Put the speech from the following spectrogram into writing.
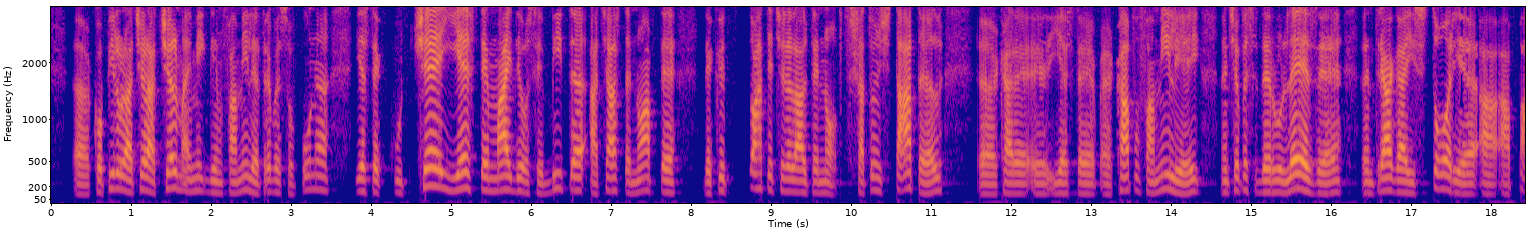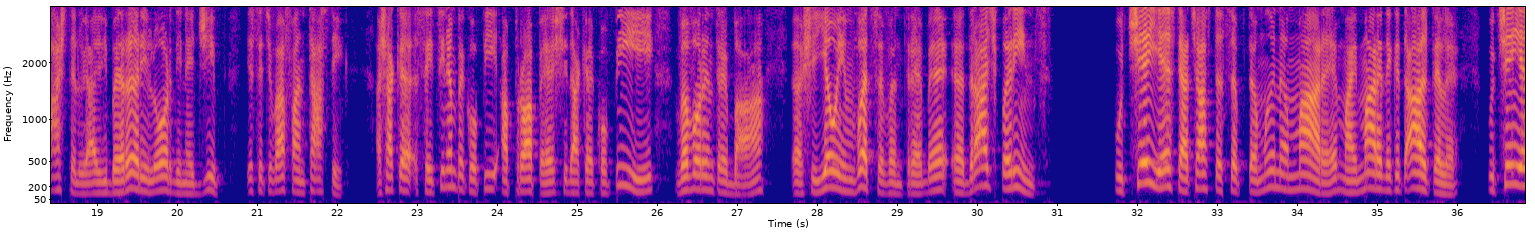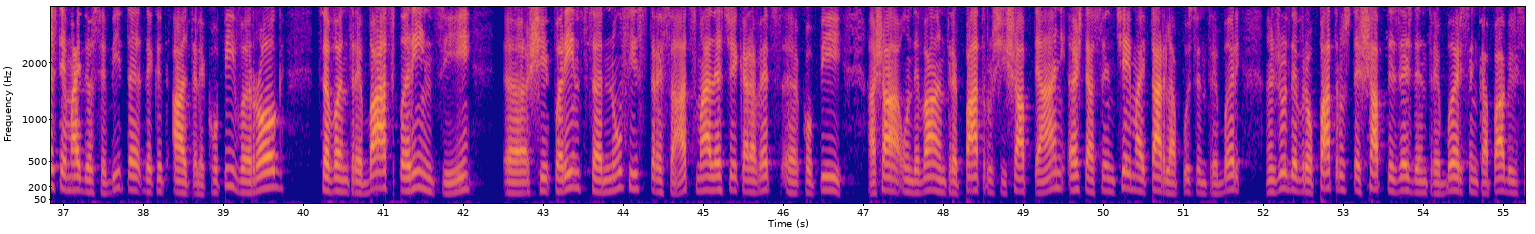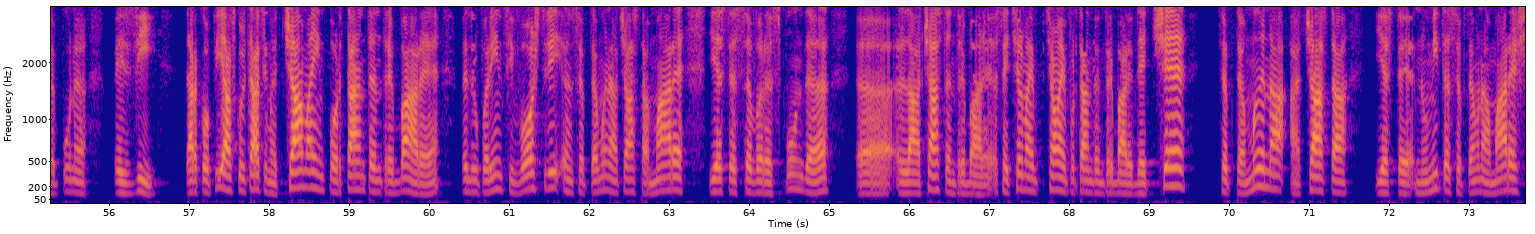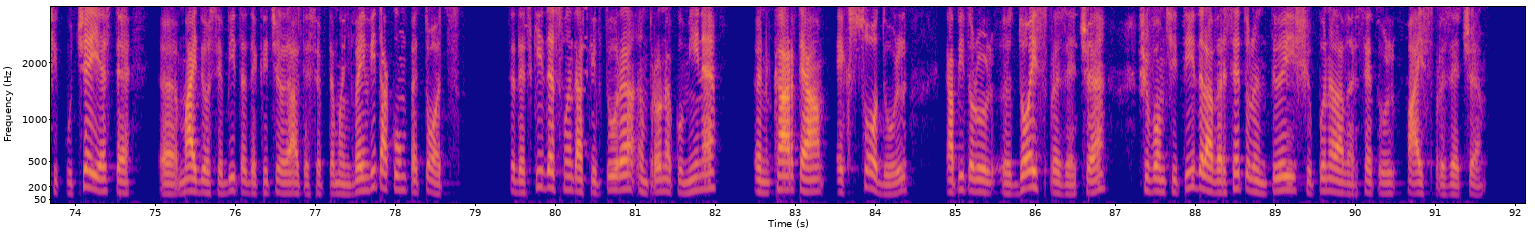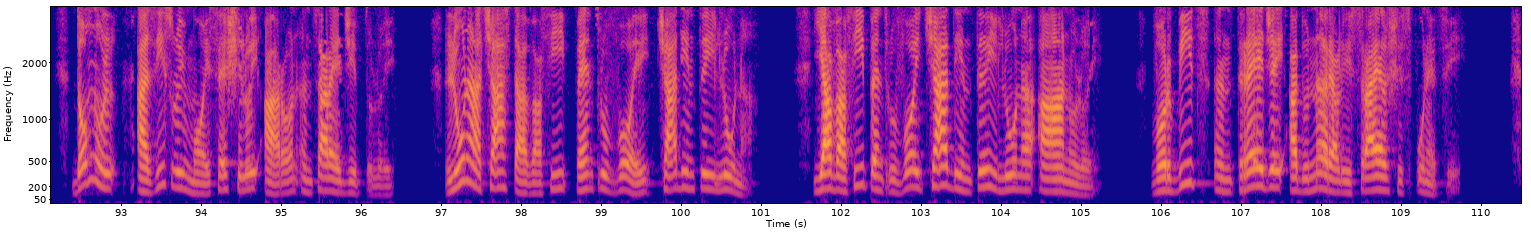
copilul acela cel mai mic din familie trebuie să o pună este cu ce este mai deosebită această noapte decât toate celelalte nopți. Și atunci tatăl Uh, care uh, este uh, capul familiei, începe să deruleze întreaga istorie a, a Paștelui, a liberării lor din Egipt. Este ceva fantastic. Așa că să-i ținem pe copii aproape și dacă copiii vă vor întreba și eu îi învăț să vă întrebe, dragi părinți, cu ce este această săptămână mare, mai mare decât altele? Cu ce este mai deosebită decât altele? Copii, vă rog să vă întrebați părinții uh, și părinți să nu fiți stresați, mai ales cei care aveți uh, copii așa undeva între 4 și 7 ani, ăștia sunt cei mai tari la pus întrebări, în jur de vreo 470 de întrebări sunt capabili să pună pe zi. Dar copii, ascultați-mă, cea mai importantă întrebare pentru părinții voștri în săptămâna aceasta mare este să vă răspundă uh, la această întrebare. Asta e cel mai, cea mai importantă întrebare. De ce săptămâna aceasta este numită săptămâna mare și cu ce este uh, mai deosebită decât celelalte săptămâni. Vă invit acum pe toți să deschideți Sfânta Scriptură împreună cu mine în cartea Exodul, capitolul 12 uh, și vom citi de la versetul 1 și până la versetul 14. Domnul a zis lui Moise și lui Aaron în țara Egiptului, Luna aceasta va fi pentru voi cea din tâi lună. Ea va fi pentru voi cea din tâi lună a anului. Vorbiți întregei adunări a lui Israel și spuneți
